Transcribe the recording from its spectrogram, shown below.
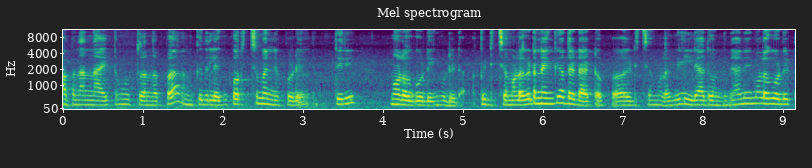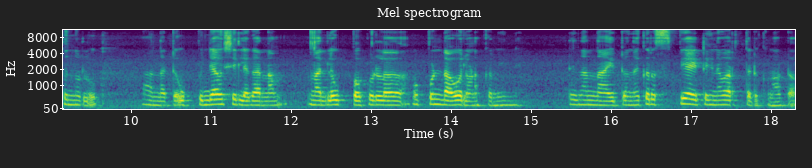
അപ്പോൾ നന്നായിട്ട് മൂത്ത് വന്നപ്പോൾ നമുക്കിതിലേക്ക് കുറച്ച് മഞ്ഞൾപ്പൊടിയും ഇത്തിരി മുളക് പൊടിയും കൂടി ഇടാം. അപ്പോൾ ഇടിച്ച മുളക് ഇടണമെങ്കിൽ അത് ഇടാം കേട്ടോ അപ്പോൾ ഇടിച്ച മുളക് ഇല്ല അതുകൊണ്ട് ഞാൻ ഈ മുളക് പൊടി ഇട്ടുന്നുള്ളൂ. എന്നിട്ട് ഉപ്പിന്റെ ആവശ്യമില്ല കാരണം നല്ല ഉപ്പൊക്കെ ഉള്ള ഉപ്പുണ്ടാവുമല്ലോ ഉണക്കമീനിന്. ഇത് നന്നായിട്ടൊന്ന് ക്രിസ്പി ആയിട്ട് ഇങ്ങനെ വറുത്തെടുക്കണം കേട്ടോ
